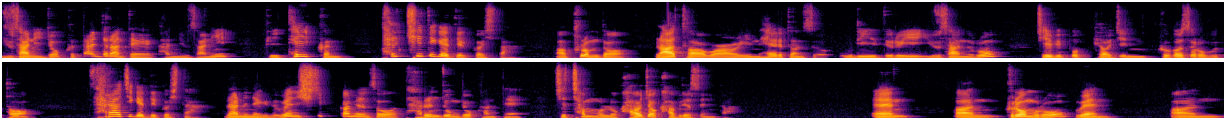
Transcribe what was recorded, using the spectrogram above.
유산이죠. 그 딸들한테 간 유산이 be taken 탈취되게 될 것이다. 어, from the lot of our inheritance 우리들의 유산으로 제비 뽑혀진 그것으로부터 사라지게 될 것이다. 라는 얘기죠. 왠 시집 가면서 다른 종족한테 지참물로 가져 가버렸으니까. and 안, 그러므로 when 안,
